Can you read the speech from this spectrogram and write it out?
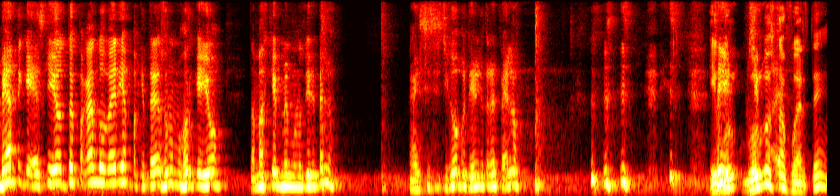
fíjate que es que yo estoy pagando veria para que traigas uno mejor que yo. Nada más que Memo no tiene pelo. Ahí sí, sí, chico, porque tiene que traer pelo. y sí, Bur- sí, Burgos eh, está fuerte.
